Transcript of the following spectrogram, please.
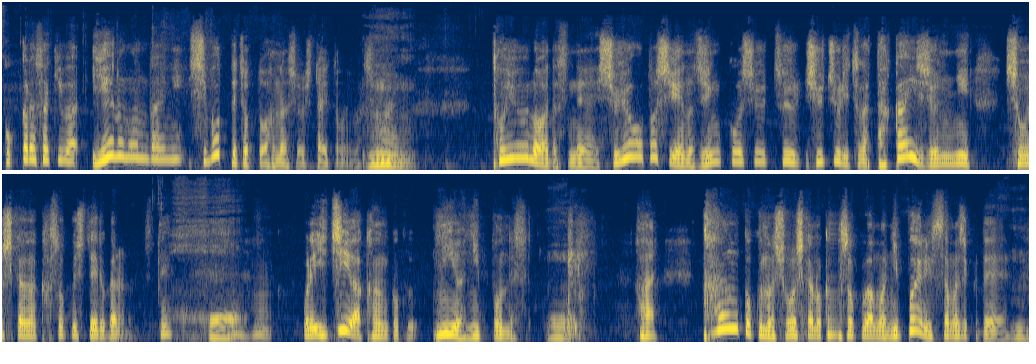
ここから先は家の問題に絞ってちょっとお話をしたいと思います。うんというのはですね、主要都市への人口集中集中率が高い順に少子化が加速しているからなんですね。ほこれ1位は韓国、2位は日本です。はい。韓国の少子化の加速はまあ日本より凄まじくて、うん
